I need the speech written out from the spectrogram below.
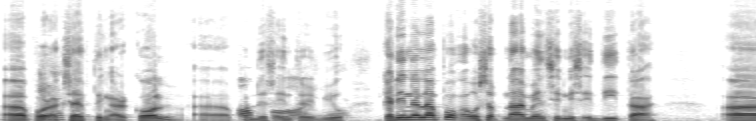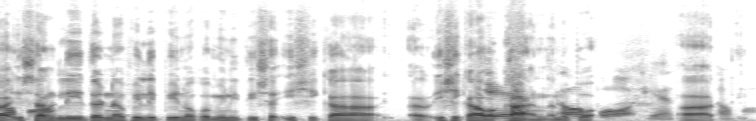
uh, for Yes. accepting our call uh, for this Opo, interview. yes. Kanina lang po kausap namin si Miss Edita, uh, Opo. isang leader ng Filipino community sa Ishika, uh, Ishikawa Kan. Ano po? Opo, yes. At opo.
